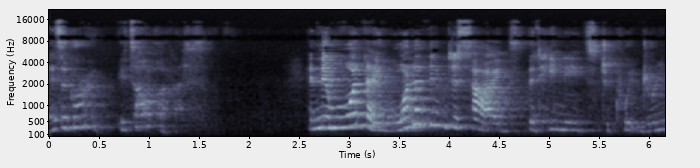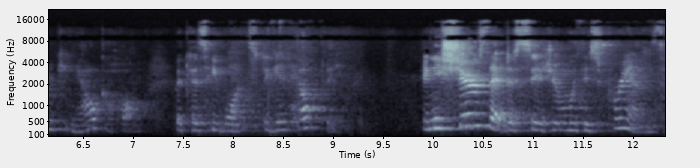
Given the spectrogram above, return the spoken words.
As a group, it's all of us. And then one day, one of them decides that he needs to quit drinking alcohol because he wants to get healthy. And he shares that decision with his friends.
